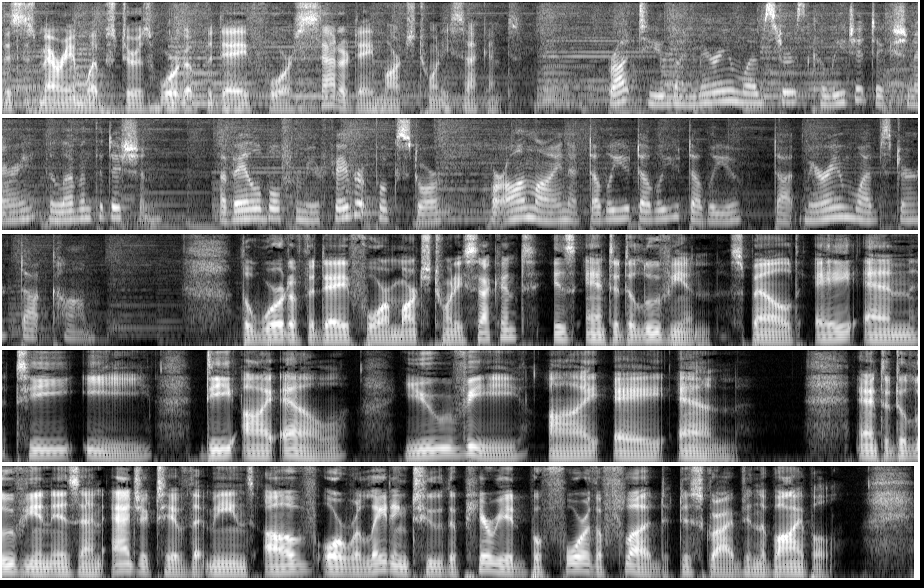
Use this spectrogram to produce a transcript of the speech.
This is Merriam Webster's Word of the Day for Saturday, March 22nd. Brought to you by Merriam Webster's Collegiate Dictionary, 11th edition. Available from your favorite bookstore or online at www.merriam-webster.com. The word of the day for March 22nd is antediluvian, spelled A N T E D I L U V I A N. Antediluvian is an adjective that means of or relating to the period before the flood described in the Bible.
